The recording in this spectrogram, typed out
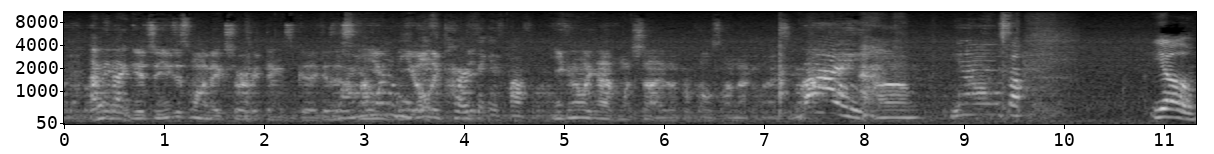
whatever. I mean, I get you. You just want to make sure everything's good because it's Like, I want to be you. You only as perfect as possible. You can only have one shot at a proposal. I'm not gonna lie to you. Right. Um, You know, so Yo,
